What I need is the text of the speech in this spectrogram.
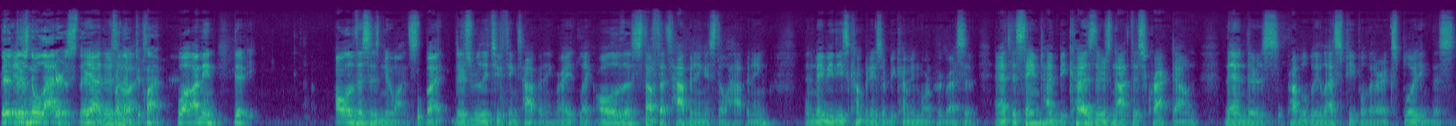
There, there's no ladders there yeah, there's for no them to climb. Well, I mean, there, all of this is nuanced, but there's really two things happening, right? Like all of the stuff that's happening is still happening. And maybe these companies are becoming more progressive. And at the same time, because there's not this crackdown, then there's probably less people that are exploiting this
